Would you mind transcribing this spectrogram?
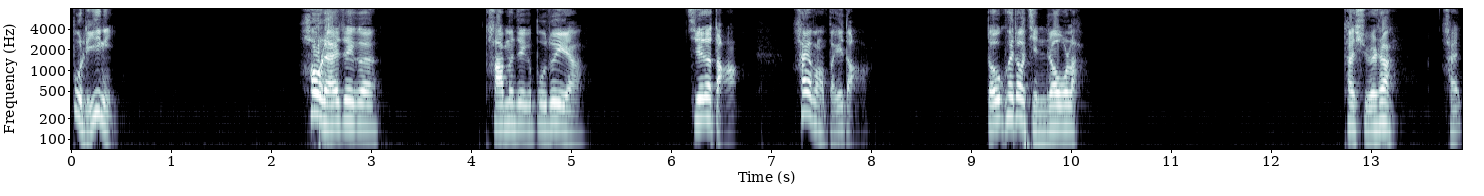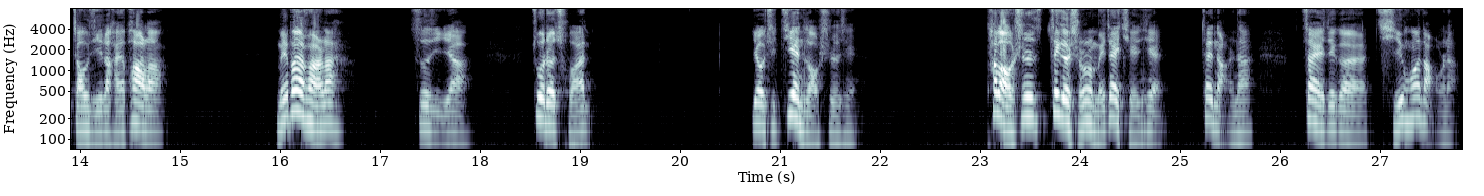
不理你。后来这个他们这个部队呀，接着打，还往北打，都快到锦州了。他学生还着急了，害怕了，没办法了，自己呀坐着船要去见老师去。他老师这个时候没在前线，在哪儿呢？在这个秦皇岛呢。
